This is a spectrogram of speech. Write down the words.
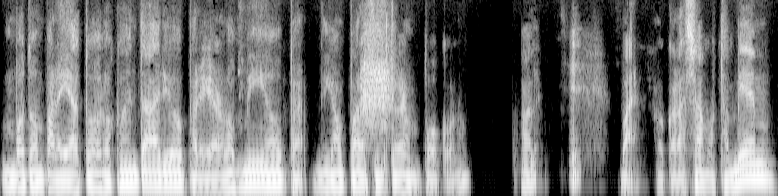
un botón para ir a todos los comentarios, para ir a los míos, para, digamos, para filtrar un poco, ¿no? ¿Vale? Sí. Bueno, lo colapsamos también.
